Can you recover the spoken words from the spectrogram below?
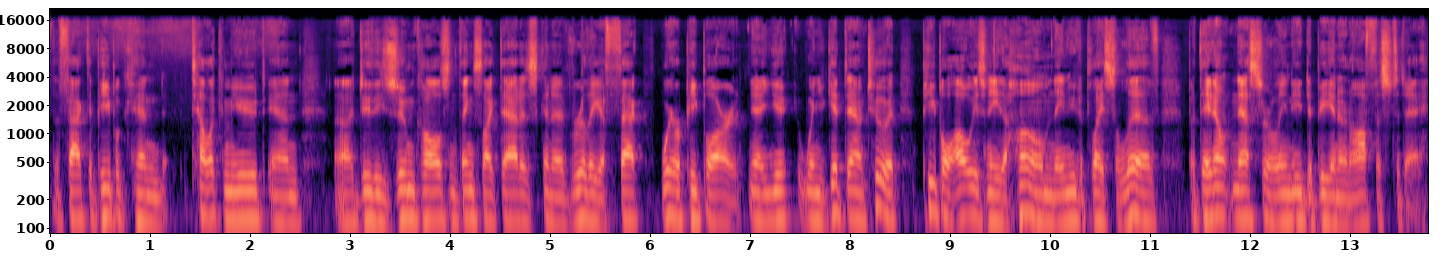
the fact that people can telecommute and uh, do these Zoom calls and things like that is going to really affect where people are. Now, you, when you get down to it, people always need a home, they need a place to live, but they don't necessarily need to be in an office today.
